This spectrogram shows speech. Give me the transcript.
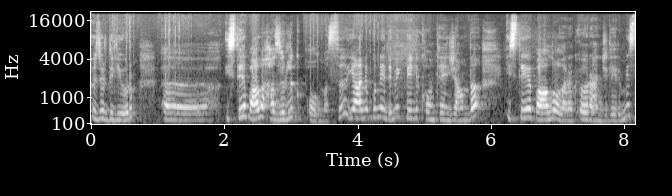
özür diliyorum e, isteğe bağlı hazırlık olması. Yani bu ne demek? Belli kontenjanda isteğe bağlı olarak öğrencilerimiz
